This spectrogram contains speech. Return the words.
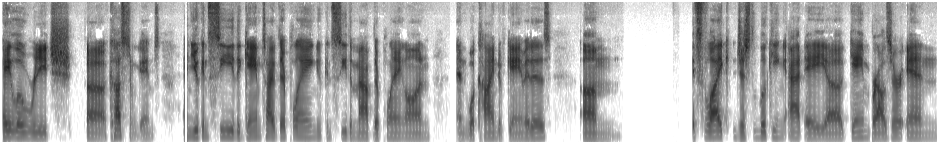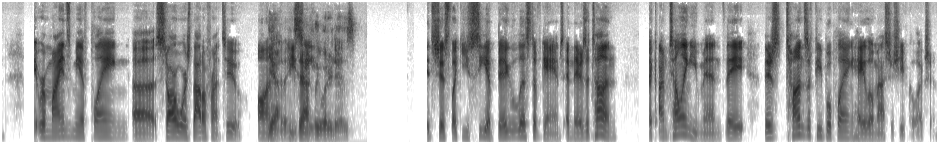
Halo Reach uh, custom games, and you can see the game type they're playing, you can see the map they're playing on, and what kind of game it is. Um, it's like just looking at a uh, game browser, and it reminds me of playing uh, Star Wars Battlefront 2 on yeah, the PC exactly what it is. it's just like you see a big list of games and there's a ton. Like i'm telling you man they there's tons of people playing halo master chief collection.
